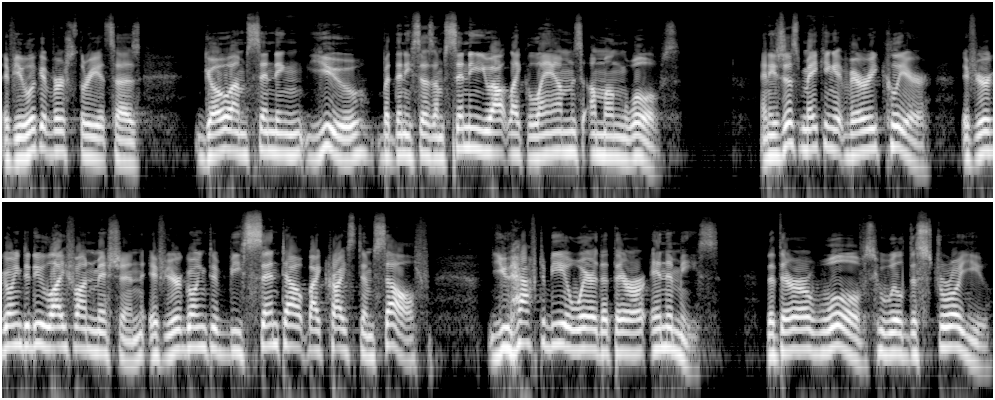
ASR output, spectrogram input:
If you look at verse 3, it says, Go, I'm sending you, but then he says, I'm sending you out like lambs among wolves. And he's just making it very clear. If you're going to do life on mission, if you're going to be sent out by Christ himself, you have to be aware that there are enemies that there are wolves who will destroy you,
